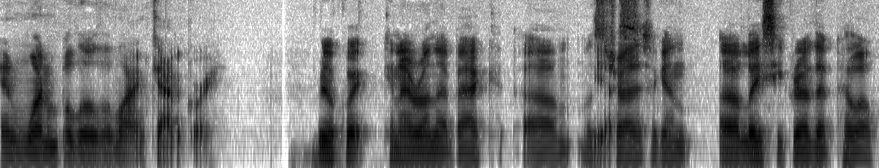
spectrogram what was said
and one below the line category. Real quick, can I run that back? Um, let's try this again. Uh, Lacey, grab that pillow.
